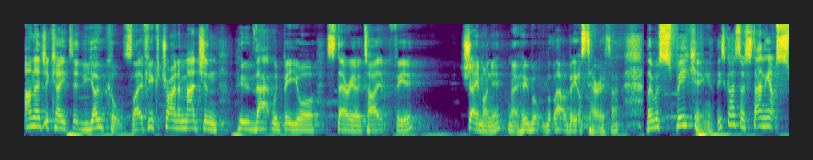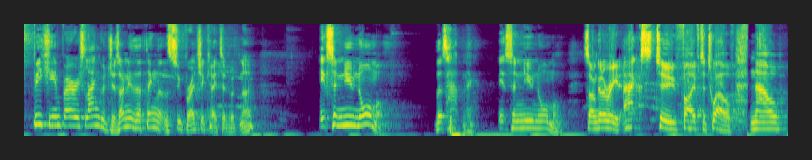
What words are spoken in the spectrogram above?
Uneducated yokels. Like if you could try and imagine who that would be your stereotype for you. Shame on you. No, who, but that would be your stereotype. They were speaking. These guys are standing up, speaking in various languages, only the thing that the super educated would know. It's a new normal that's happening. It's a new normal. So I'm going to read Acts 2 5 to 12. Now,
